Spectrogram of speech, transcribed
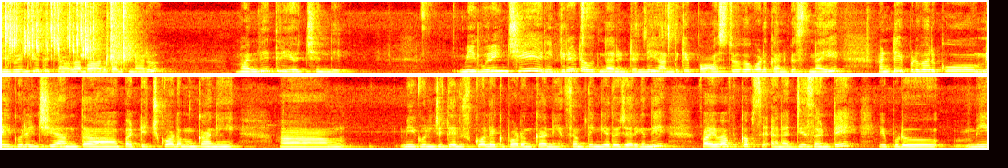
మీ గురించి అయితే చాలా బాధపడుతున్నారు. మళ్ళీ త్రీ వచ్చింది. మీ గురించి రిగ్రెట్ అవుతున్నారంటండి. అందుకే పాజిటివ్గా కూడా కనిపిస్తున్నాయి. అంటే ఇప్పటివరకు మీ గురించి అంత పట్టించుకోవడం కానీ మీ గురించి తెలుసుకోలేకపోవడం కానీ సంథింగ్ ఏదో జరిగింది. ఫైవ్ ఆఫ్ కప్స్ ఎనర్జీస్ అంటే ఇప్పుడు మీ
